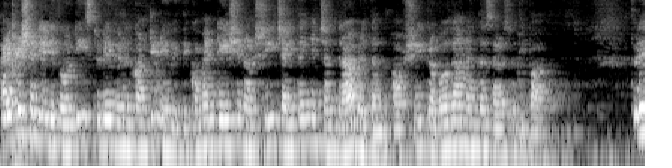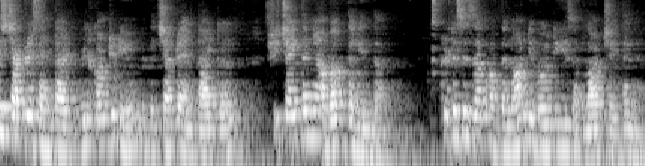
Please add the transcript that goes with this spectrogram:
Hare Krishna dear devotees, today we will continue with the commentation on Sri Chaitanya Chandramritam of Sri Prabodhananda Saraswati Path. Today's chapter is entitled, we'll continue with the chapter entitled Sri Chaitanya Abhakta Ninda, Criticism of the Non-Devotees of Lord Chaitanya.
